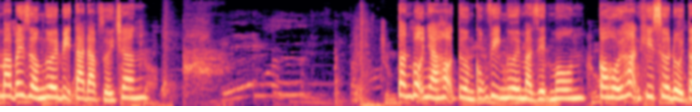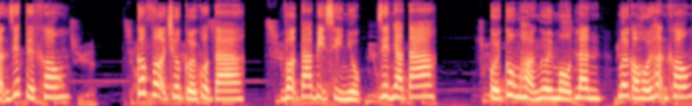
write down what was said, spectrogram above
Mà bây giờ ngươi bị ta đạp dưới chân Toàn bộ nhà họ tường cũng vì ngươi mà diệt môn Có hối hận khi xưa đổi tận giết tuyệt không Cướp vợ chưa cưới của ta. Vợ ta bị sỉ nhục, diệt nhà ta. Cuối cùng hỏi ngươi một lần Ngươi có hối hận không?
